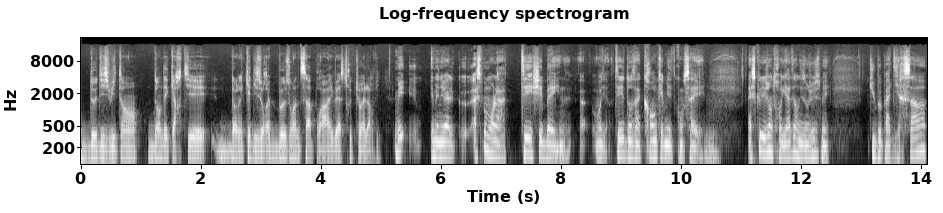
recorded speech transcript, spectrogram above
de 18 ans dans des quartiers dans lesquels ils auraient besoin de ça pour arriver à structurer leur vie. Mais Emmanuel, à ce moment-là, tu es chez Bain, euh, tu es dans un grand cabinet de conseil. Mm. Est-ce que les gens te regardaient en disant juste, mais tu peux pas dire ça,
